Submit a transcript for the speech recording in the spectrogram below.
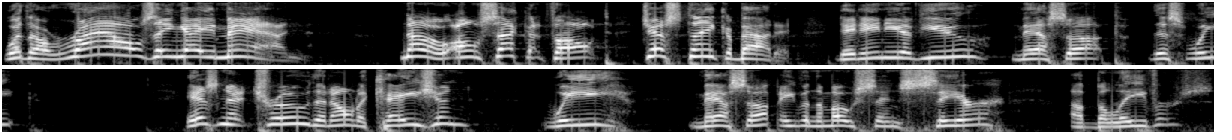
with a rousing amen. No, on second thought, just think about it. Did any of you mess up this week? Isn't it true that on occasion we mess up, even the most sincere of believers?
